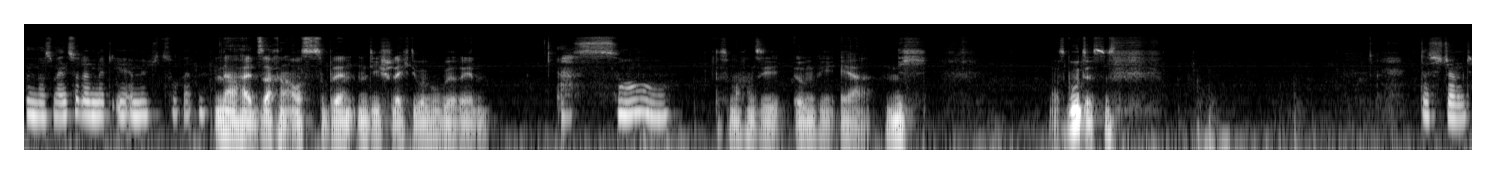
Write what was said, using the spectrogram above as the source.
Was meinst du damit, ihr Image zu retten? Na, halt Sachen auszublenden, die schlecht über Google reden. Ach so. Das machen sie irgendwie eher nicht. Was gut ist. Das stimmt.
